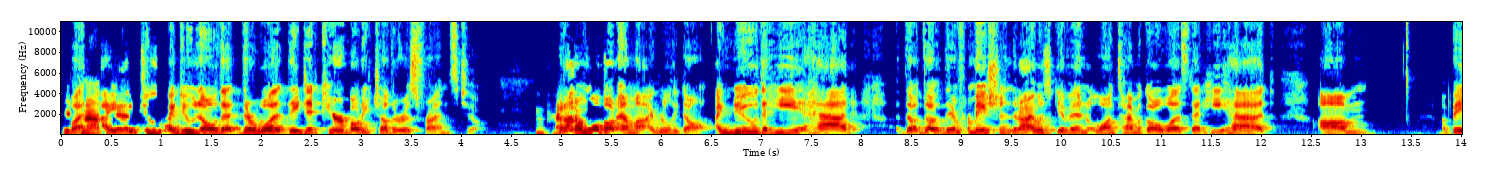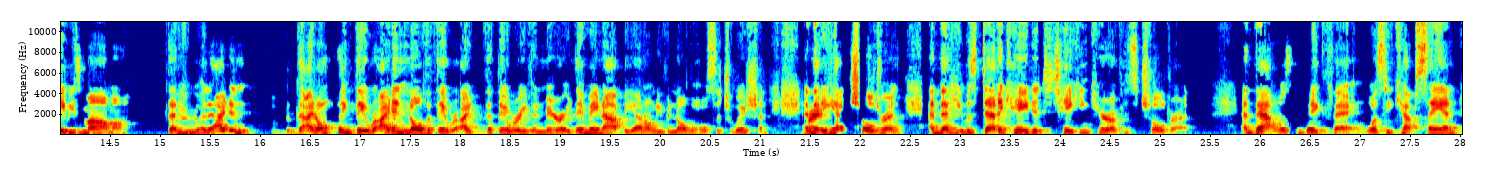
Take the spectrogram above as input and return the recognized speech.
It's but I, I do I do know that there was they did care about each other as friends too. Okay. But I don't know about Emma. I really don't. I knew that he had the the, the information that I was given a long time ago was that he had um, a baby's mama. That he, Mhm. I didn't. I don't think they were. I didn't know that they were. I, that they were even married. They may not be. I don't even know the whole situation. And that he had children, and that he was dedicated to taking care of his children. And that was the big thing. Was he kept saying,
